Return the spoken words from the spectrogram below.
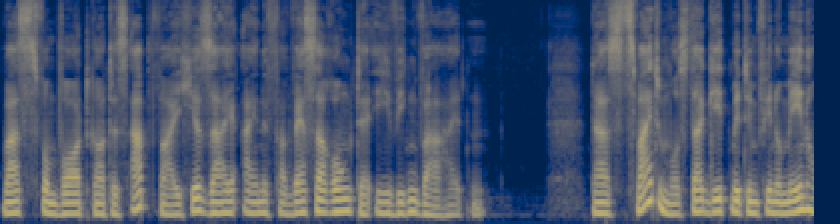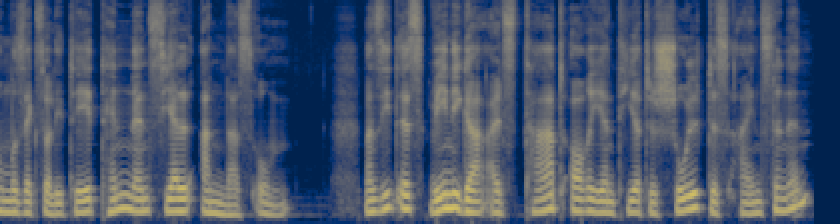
was vom Wort Gottes abweiche, sei eine Verwässerung der ewigen Wahrheiten. Das zweite Muster geht mit dem Phänomen Homosexualität tendenziell anders um. Man sieht es weniger als tatorientierte Schuld des Einzelnen,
